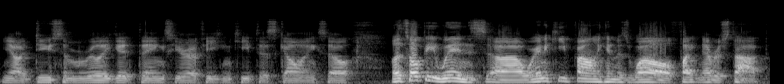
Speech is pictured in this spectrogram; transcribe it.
you know, do some really good things here if he can keep this going. So let's hope he wins. Uh, we're gonna keep following him as well. Fight never stop.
